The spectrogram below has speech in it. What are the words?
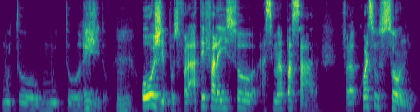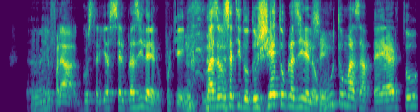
muito muito rígido Uhum. hoje posso falar até falei isso a semana passada falei qual é o seu sonho Eh, Uhum. Eu falei, ah, gostaria de ser brasileiro, porque, mas no sentido do jeito brasileiro, Sim. muito mais aberto,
